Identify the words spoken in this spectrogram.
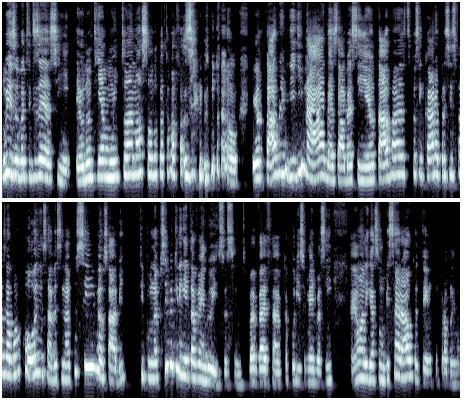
Luiz, eu vou te dizer assim, eu não tinha muito a noção do que eu estava fazendo, não. Eu estava indignada, sabe? Assim, eu estava tipo assim, cara, eu preciso fazer alguma coisa, sabe? Assim, não é possível, sabe? Tipo, não é possível que ninguém tá vendo isso, assim. Tipo, vai, vai ficar, fica por isso mesmo, assim. É uma ligação visceral que eu tenho com o problema.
